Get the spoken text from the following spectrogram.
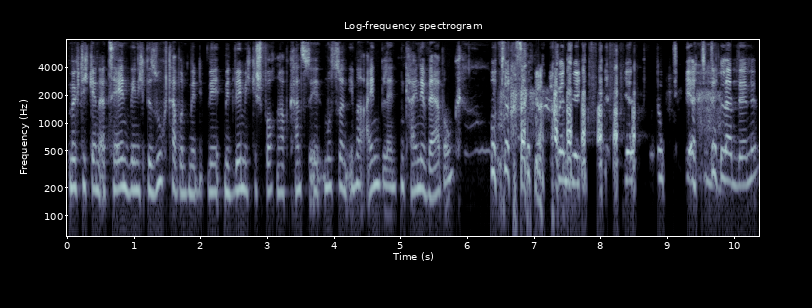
möchte ich gerne erzählen, wen ich besucht habe und mit, mit wem ich gesprochen habe. Kannst du, musst du dann immer einblenden, keine Werbung oder so, wenn wir hier Produkthersteller nennen.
